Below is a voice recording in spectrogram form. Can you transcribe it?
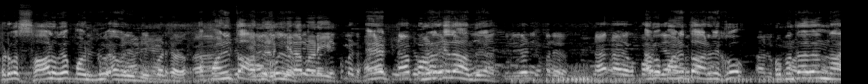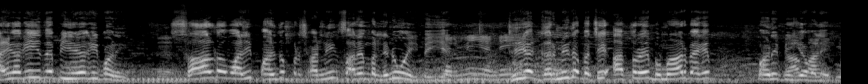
ਬੜਾ ਸਾਲ ਹੋ ਗਿਆ ਪਾਣੀ ਨੂੰ ਨੂੰ ਆਹ ਪਾਣੀ ਧਾਰ ਦੇਖੋ ਜਰਾ ਪਾਣੀ? ਇਹ ਨਲਕੇ ਦਾ ਆਉਂਦੇ ਆ। ਆਪਾਂ ਪਾਣੀ ਧਾਰ ਦੇਖੋ। ਉਹ ਬੰਦਾ ਇਹਦਾ ਨਹਾਏਗਾ ਕੀ ਤੇ ਪੀਏਗਾ ਕੀ ਪਾਣੀ? ਸਾਲ ਤੋਂ ਬਾਅਦ ਹੀ ਪਾਣੀ ਤੋਂ ਪਰੇਸ਼ਾਨੀ ਸਾਰੇ ਮਹੱਲੇ ਨੂੰ ਹੋਈ ਪਈ ਹੈ। ਠੀਕ ਹੈ ਗਰਮੀ ਦੇ ਬੱਚੇ ਆਤਰ ਹੋਏ ਬਿਮਾਰ ਪੈ ਗਏ। ਪਾਣੀ ਪੀ ਕੇ ਵਾਲੇ ਤੇ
